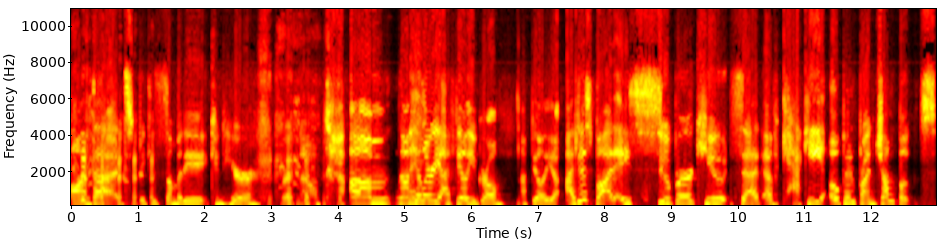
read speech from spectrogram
on that because somebody can hear right now. Um, now, Hillary, I feel you, girl. I feel you. I just bought a super cute set of khaki open front jump boots.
